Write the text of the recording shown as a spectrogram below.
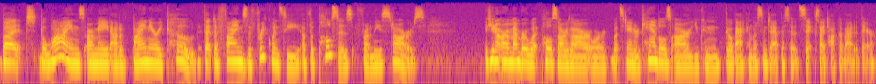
But the lines are made out of binary code that defines the frequency of the pulses from these stars. If you don't remember what pulsars are or what standard candles are, you can go back and listen to episode 6. I talk about it there.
